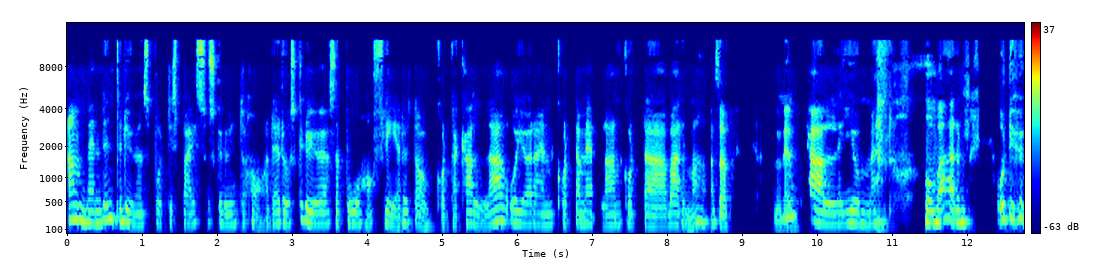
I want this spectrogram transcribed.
använder inte du en Sporty Spice så ska du inte ha det. Då ska du ösa på och ha fler utav korta kalla och göra en korta mellan, korta varma. Alltså Mm. kall, ljummen och varm. Och du,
